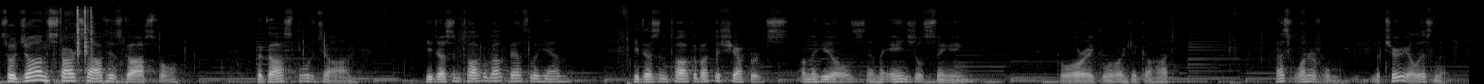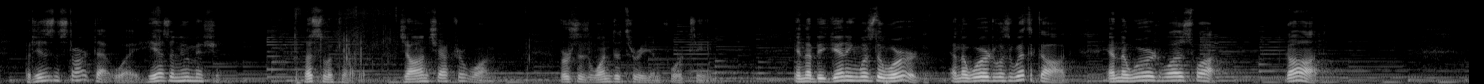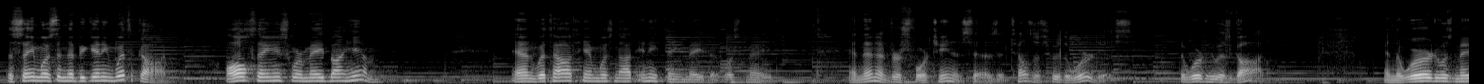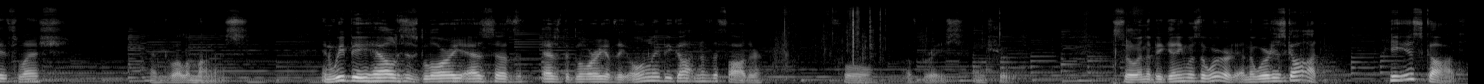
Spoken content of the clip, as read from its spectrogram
So John starts out his gospel, the Gospel of John. He doesn't talk about Bethlehem. He doesn't talk about the shepherds on the hills and the angels singing, Glory, glory to God. That's wonderful material, isn't it? But he doesn't start that way. He has a new mission. Let's look at it. John chapter 1, verses 1 to 3 and 14. In the beginning was the Word, and the Word was with God, and the Word was what? God. The same was in the beginning with God. All things were made by Him, and without Him was not anything made that was made. And then in verse 14 it says, it tells us who the Word is the Word who is God. And the Word was made flesh and dwelt among us. And we beheld his glory as, of, as the glory of the only begotten of the Father, full of grace and truth. So in the beginning was the Word, and the Word is God. He is God.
